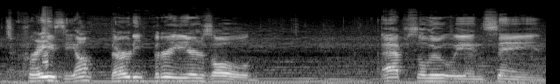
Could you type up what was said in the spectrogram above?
It's crazy. I'm 33 years old. Absolutely insane.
